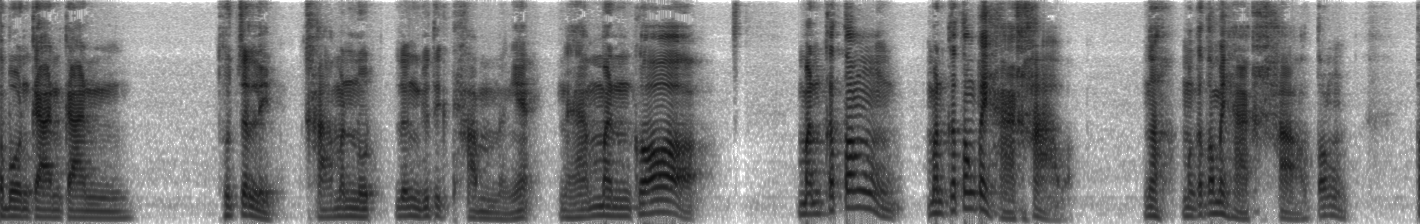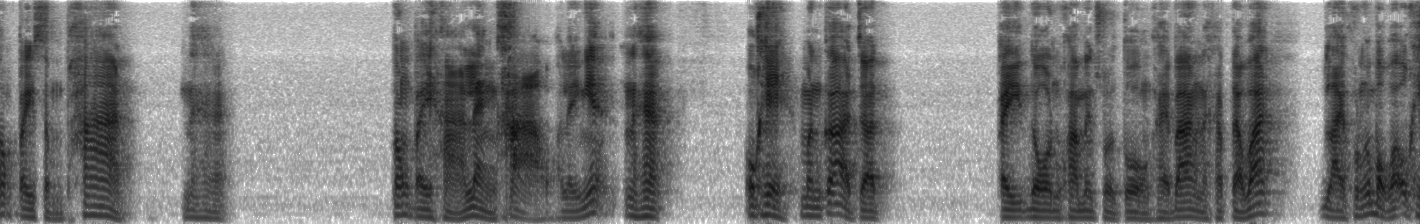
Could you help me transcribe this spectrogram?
ระบวนการการทุจริตค้ามนุษย์เรื่องยุติธรรมอย่างเงี้ยนะฮะมันก็มันก็ต้องมันก็ต้องไปหาข่าวเนาะมันก็ต้องไปหาข่าวต้อง ต้องไปสัมภาษณ์นะฮะต้องไปหาแหล่งข่าวอะไรเงี้ยนะฮะโอเค มันก็อาจจะไปโดนความเป็นส่วนตัวของใครบ้างนะครับ แต่ว่าหลายคนก็บอกว่าโอเค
